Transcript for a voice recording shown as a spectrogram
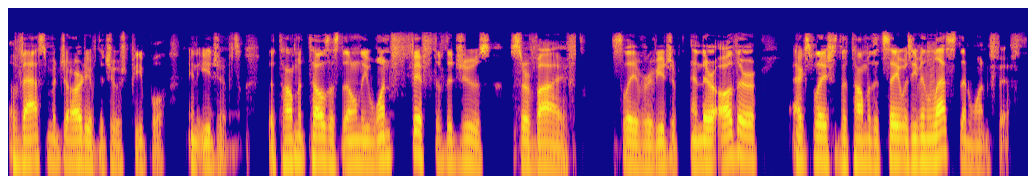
a vast majority of the Jewish people in Egypt. The Talmud tells us that only one fifth of the Jews survived slavery of Egypt. And there are other explanations of the Talmud that say it was even less than one fifth.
